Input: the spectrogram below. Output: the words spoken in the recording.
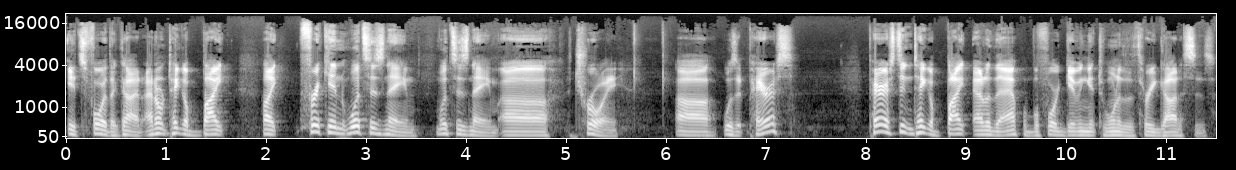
it's for the god. I don't take a bite freaking what's his name? What's his name? Uh Troy. Uh was it Paris? Paris didn't take a bite out of the apple before giving it to one of the three goddesses,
